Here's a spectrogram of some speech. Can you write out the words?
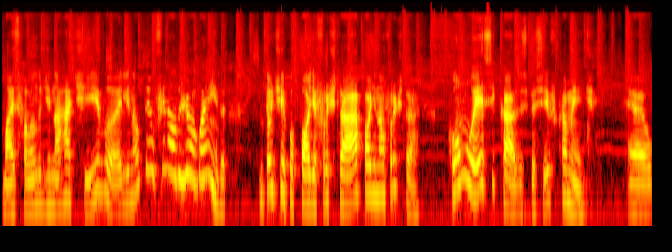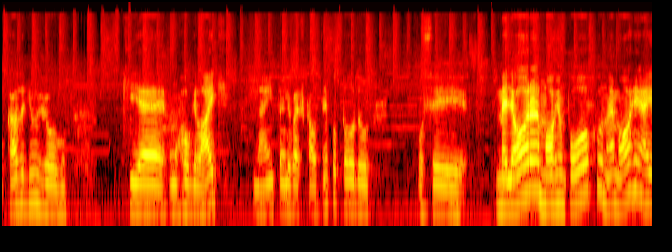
Mas falando de narrativa, ele não tem o final do jogo ainda. Então, tipo, pode frustrar, pode não frustrar. Como esse caso especificamente é o caso de um jogo que é um roguelike, né? Então ele vai ficar o tempo todo você melhora, morre um pouco, né? Morre, aí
